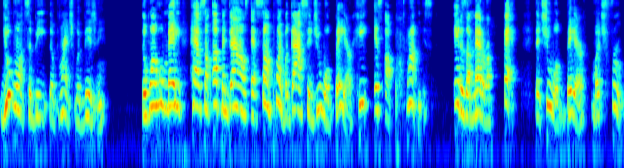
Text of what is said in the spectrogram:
You want to be the branch with vision. The one who may have some up and downs at some point, but God said you will bear. He is a promise. It is a matter of fact that you will bear much fruit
